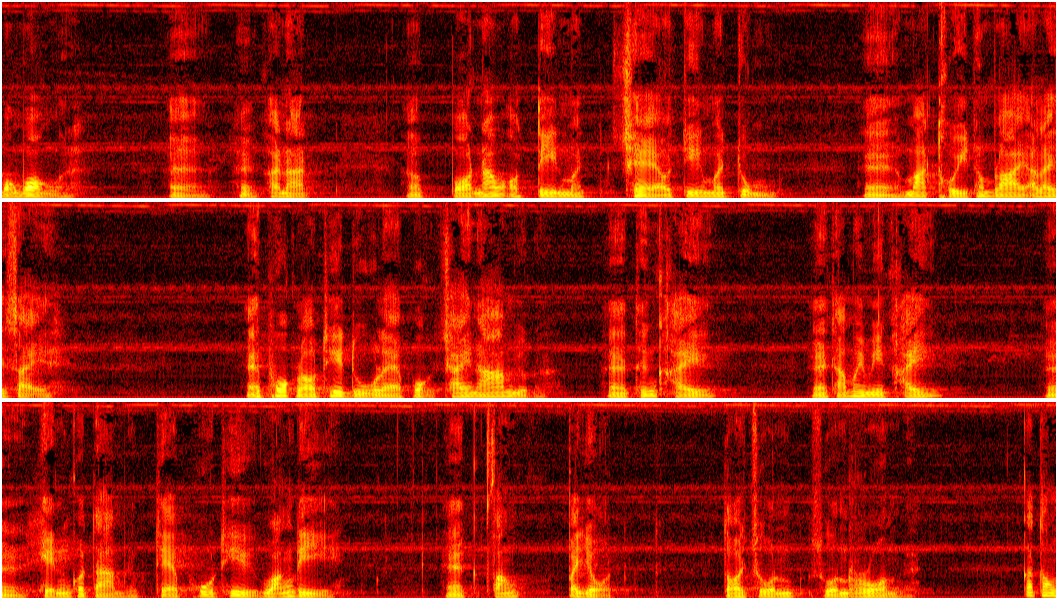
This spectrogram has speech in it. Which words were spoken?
บ้องบ้อง ขนาดปอน้ำเอาตีนมาแช่เอาตีนมาจุ่มมาถุยน้ำลายอะไรใส่ไอ้พวกเราที่ดูแลพวกใช้น้ำอยู่ถึงใครถ้าไม่มีใครเห็นก็ตามแต่ผู้ที่หวังดีฝังประโยชน์ ต่อส่วนส่วนรวม ก็ต้อง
